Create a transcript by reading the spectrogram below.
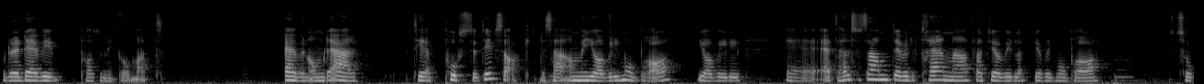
Och det är det vi pratar mycket om att även om det är till en positiv sak. Det är så här, ja, men jag vill må bra. Jag vill eh, äta hälsosamt, jag vill träna för att jag vill, att jag vill må bra. Så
